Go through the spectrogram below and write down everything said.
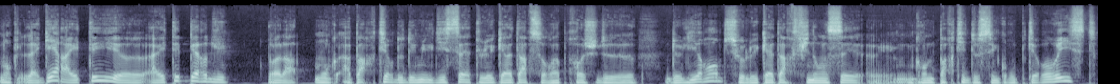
Donc, la guerre a été, euh, a perdue. Voilà. Donc, à partir de 2017, le Qatar se rapproche de, de l'Iran, puisque le Qatar finançait une grande partie de ces groupes terroristes.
